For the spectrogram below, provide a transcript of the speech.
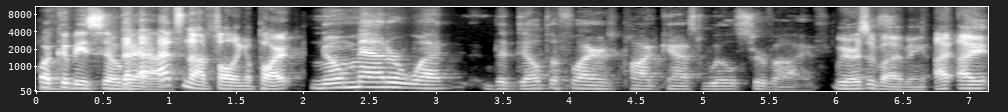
what could be so bad? that's not falling apart. No matter what the delta flyers podcast will survive. We are surviving. I, I,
